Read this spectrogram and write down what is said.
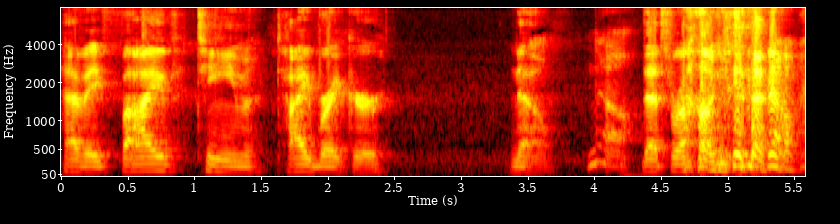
have a five-team tiebreaker. No, No. that's wrong. No.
